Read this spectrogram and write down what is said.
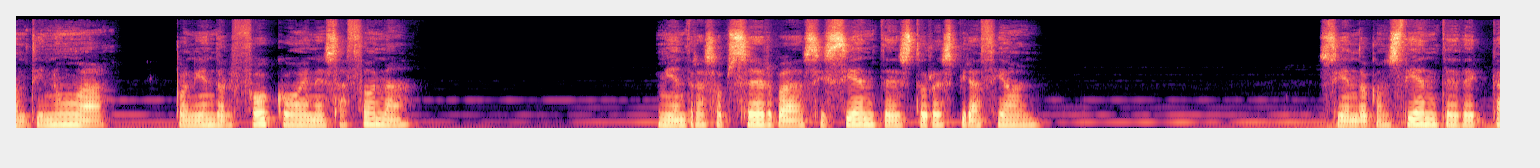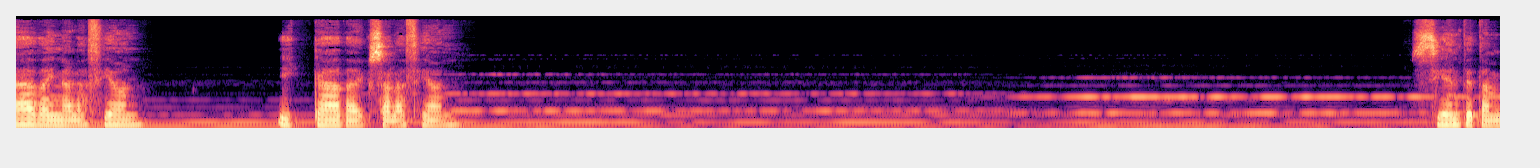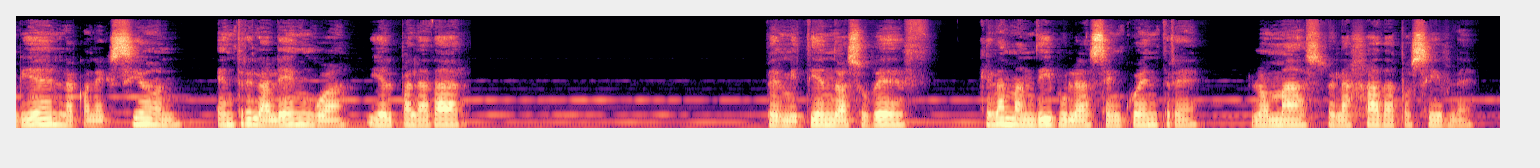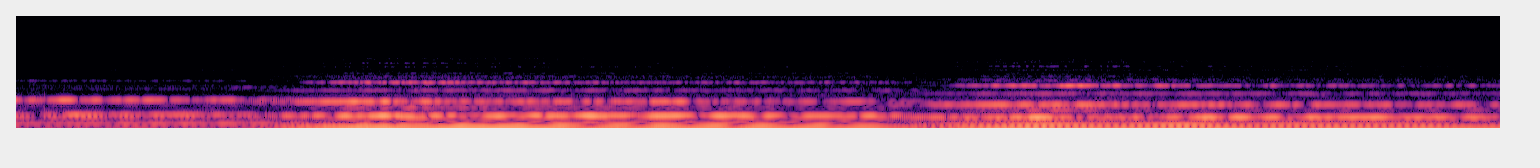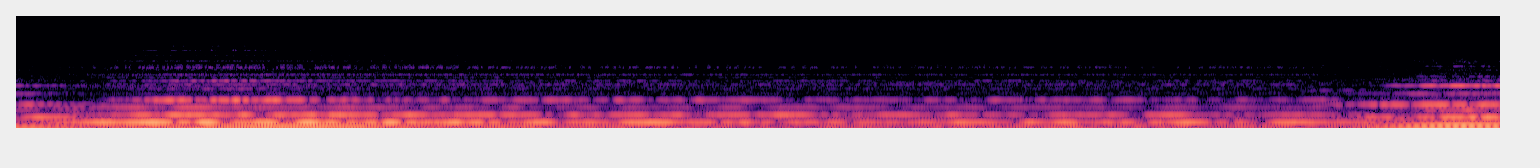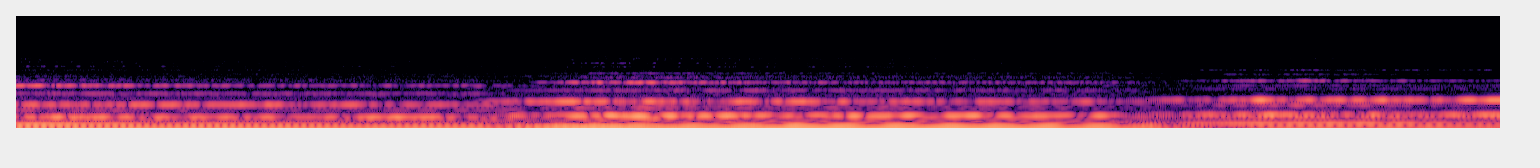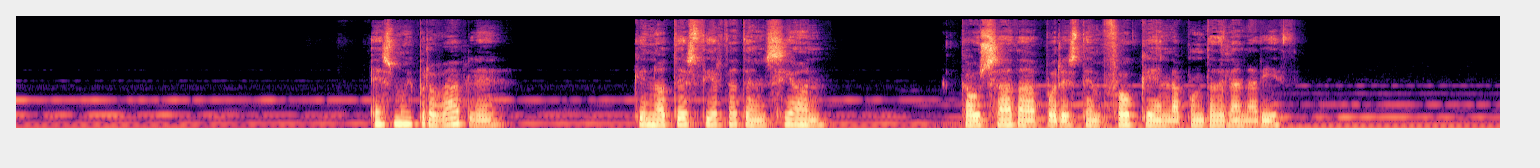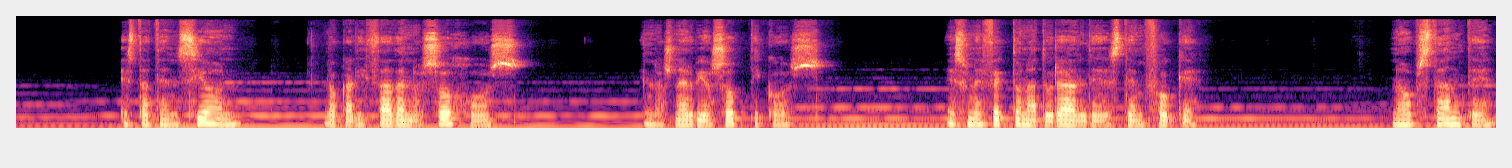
Continúa poniendo el foco en esa zona mientras observas y sientes tu respiración, siendo consciente de cada inhalación y cada exhalación. Siente también la conexión entre la lengua y el paladar, permitiendo a su vez que la mandíbula se encuentre lo más relajada posible. Es muy probable que notes cierta tensión causada por este enfoque en la punta de la nariz. Esta tensión localizada en los ojos, en los nervios ópticos, es un efecto natural de este enfoque. No obstante,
